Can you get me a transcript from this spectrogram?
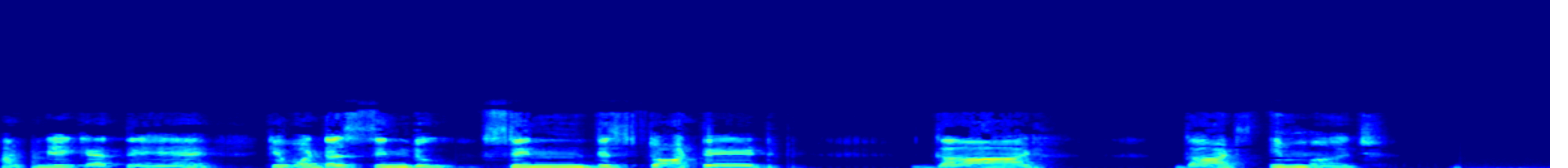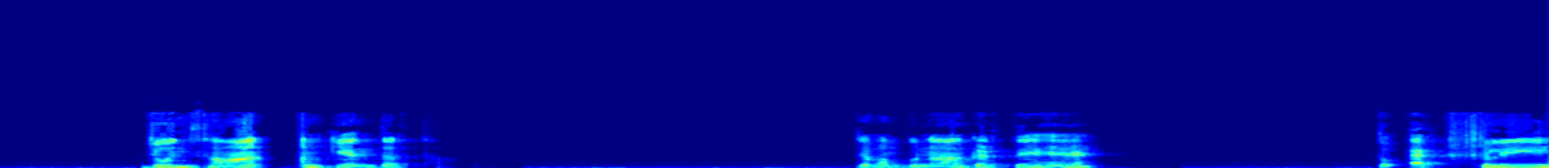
हम ये कहते हैं कि what does sin do sin distorted god gods emerge जो इंसान के अंदर था। जब हम गुनाह करते हैं तो एक्चुअली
